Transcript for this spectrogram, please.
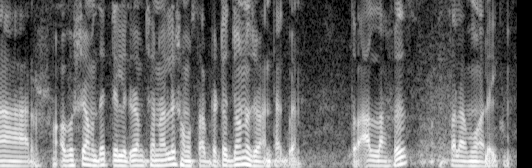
আর অবশ্যই আমাদের টেলিগ্রাম চ্যানেলে সমস্ত আপডেটের জন্য জয়েন থাকবেন। তো আল্লাহ হাফেজ। আসসালামু আলাইকুম।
